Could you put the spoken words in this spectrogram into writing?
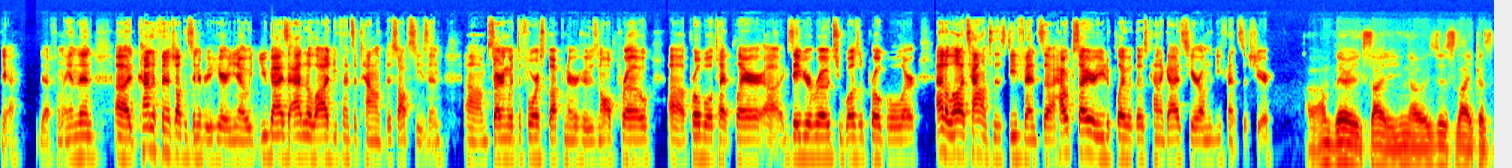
Yeah, definitely. And then uh, kind of finish off this interview here. You know, you guys added a lot of defensive talent this offseason, um, starting with DeForest Buckner, who's an all-pro, uh, Pro Bowl type player, uh, Xavier Rhodes, who was a Pro Bowler. Add a lot of talent to this defense. Uh, how excited are you to play with those kind of guys here on the defense this year? Uh, I'm very excited. You know, it's just like because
